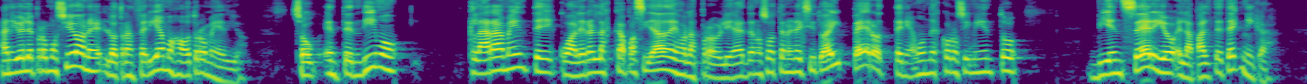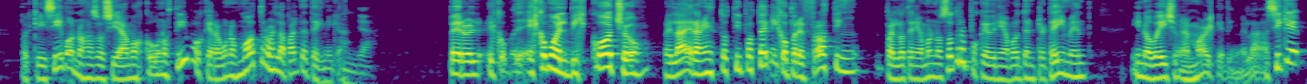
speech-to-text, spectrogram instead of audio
a nivel de promociones, lo transferíamos a otro medio. So, entendimos claramente cuáles eran las capacidades o las probabilidades de nosotros tener éxito ahí, pero teníamos un desconocimiento bien serio en la parte técnica. Pues, ¿qué hicimos? Nos asociamos con unos tipos que eran unos monstruos en la parte técnica. Ya. Pero es como el bizcocho, ¿verdad? Eran estos tipos técnicos, pero el frosting, pues lo teníamos nosotros porque veníamos de entertainment, innovation and marketing, ¿verdad? Así que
